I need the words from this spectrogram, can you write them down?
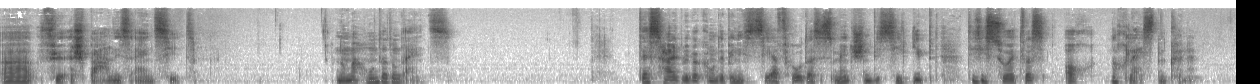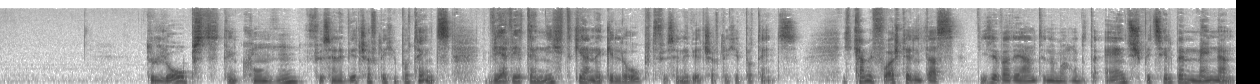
äh, für Ersparnis einsieht. Nummer 101. Deshalb, lieber Kunde, bin ich sehr froh, dass es Menschen wie Sie gibt, die sich so etwas auch noch leisten können. Du lobst den Kunden für seine wirtschaftliche Potenz. Wer wird denn nicht gerne gelobt für seine wirtschaftliche Potenz? Ich kann mir vorstellen, dass diese Variante Nummer 101 speziell bei Männern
